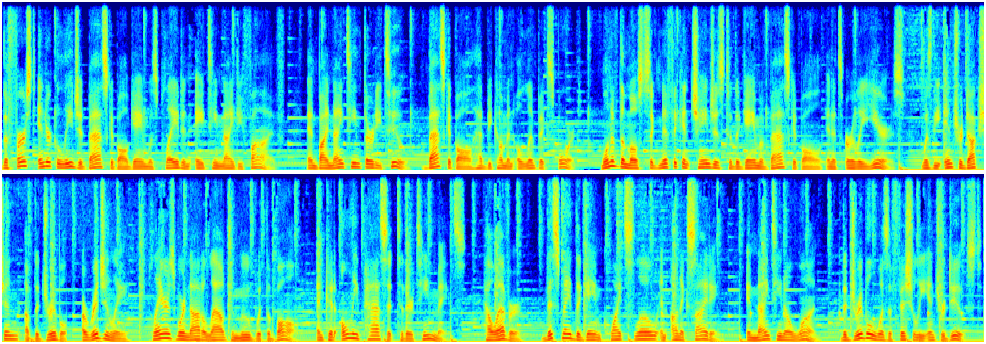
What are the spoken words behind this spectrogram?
The first intercollegiate basketball game was played in 1895, and by 1932, basketball had become an Olympic sport. One of the most significant changes to the game of basketball in its early years was the introduction of the dribble. Originally, players were not allowed to move with the ball and could only pass it to their teammates. However, this made the game quite slow and unexciting. In 1901, the dribble was officially introduced,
